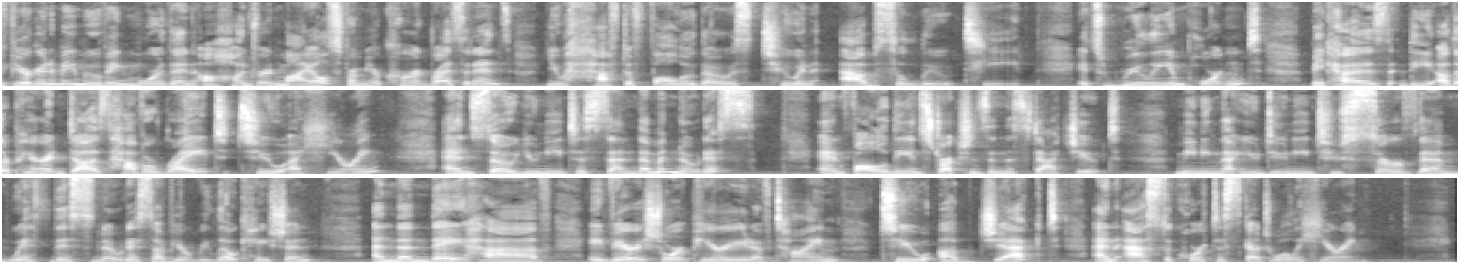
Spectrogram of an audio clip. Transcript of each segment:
If you're going to be moving more than 100 miles from your current residence, you have to follow those to an absolute T. It's really important because the other parent does have a right to a hearing, and so you need to send them a notice and follow the instructions in the statute, meaning that you do need to serve them with this notice of your relocation. And then they have a very short period of time to object and ask the court to schedule a hearing.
